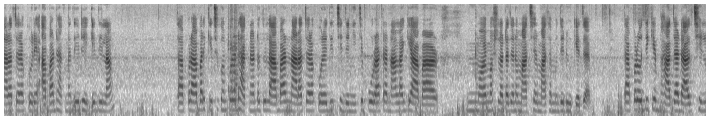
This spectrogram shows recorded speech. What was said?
নাড়াচাড়া করে আবার ঢাকনা দিয়ে ঢেকে দিলাম। তারপর আবার কিছুক্ষণ পরে ঢাকনাটা তুলে আবার নাড়াচাড়া করে দিচ্ছি যে নিচে পোড়াটা না লাগে, আবার ময় মশলাটা যেন মাছের মাথার মধ্যে ঢুকে যায়। তারপর ওদিকে ভাজা ডাল ছিল,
